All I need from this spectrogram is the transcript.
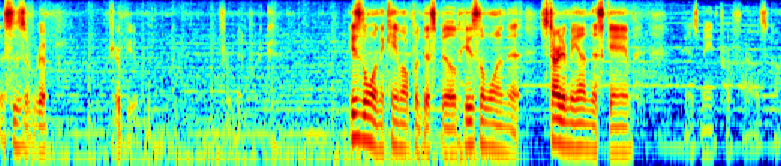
this is a rip tribute from Mintwick. He's the one that came up with this build. He's the one that started me on this game. His main profile is gone.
